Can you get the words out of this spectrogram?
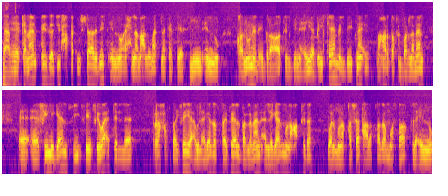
نعم. آه كمان عايز أزيد حضرتك من الشعر بيت إنه إحنا معلوماتنا كسياسيين إنه قانون الإجراءات الجنائية بالكامل بيتناقش النهارده في البرلمان. آه آه في لجان في في في وقت الراحة الصيفية أو الأجازة الصيفية للبرلمان اللجان منعقدة. والمناقشات على قدم وساق لأنه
